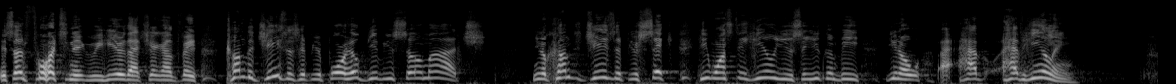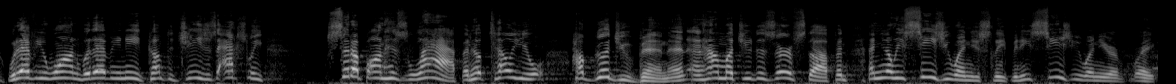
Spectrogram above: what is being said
It's unfortunate we hear that sharing out the faith. Come to Jesus if you're poor, He'll give you so much. You know, come to Jesus if you're sick. He wants to heal you so you can be, you know, uh, have, have healing. Whatever you want, whatever you need, come to Jesus. Actually, sit up on his lap and he'll tell you how good you've been and, and how much you deserve stuff. And, and, you know, he sees you when you sleep and he sees you when you're awake.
